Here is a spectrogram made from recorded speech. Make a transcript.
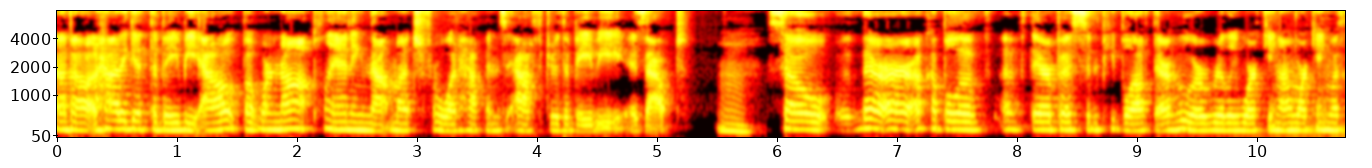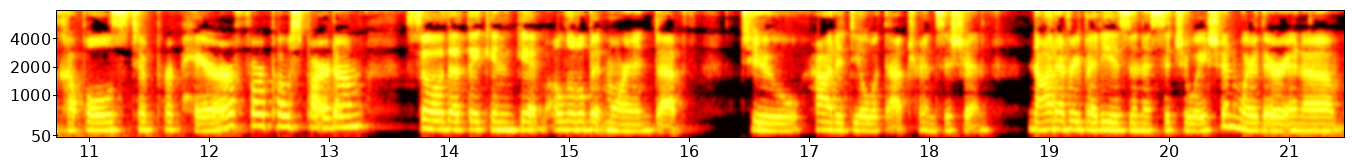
about how to get the baby out, but we're not planning that much for what happens after the baby is out. Mm. So there are a couple of, of therapists and people out there who are really working on working with couples to prepare for postpartum so that they can get a little bit more in depth to how to deal with that transition. not everybody is in a situation where they're in a,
